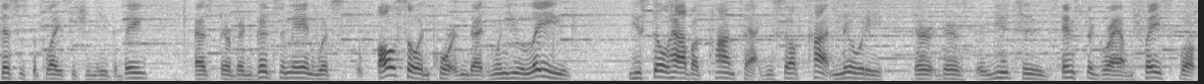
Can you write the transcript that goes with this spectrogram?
this is the place that you need to be. As they've been good to me, and what's also important that when you leave, you still have a contact, you still have continuity. There, there's YouTube, Instagram, Facebook,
